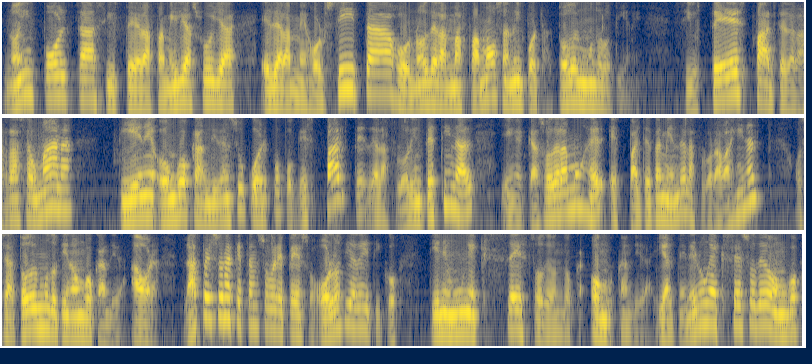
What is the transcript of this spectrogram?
No importa si usted, la familia suya es de las mejorcitas o no de las más famosas, no importa, todo el mundo lo tiene. Si usted es parte de la raza humana, tiene hongo cándida en su cuerpo porque es parte de la flora intestinal y en el caso de la mujer es parte también de la flora vaginal. O sea, todo el mundo tiene hongo cándida. Ahora, las personas que están sobrepeso o los diabéticos tienen un exceso de hongo, cándida. Y al tener un exceso de hongo,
